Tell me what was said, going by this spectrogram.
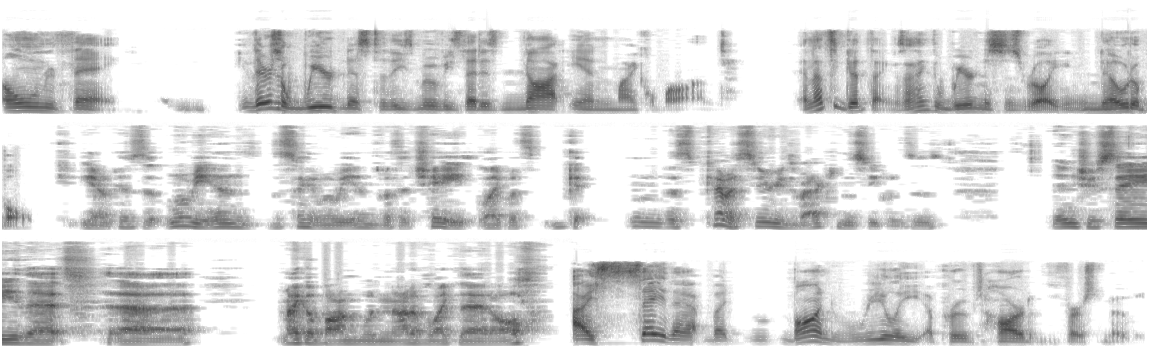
own thing. There's a weirdness to these movies that is not in Michael Bond. And that's a good thing because I think the weirdness is really notable. You know, because the movie ends, the second movie ends with a chase, like with this kind of a series of action sequences. Didn't you say that uh, Michael Bond would not have liked that at all? I say that, but Bond really approved hard of the first movie.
